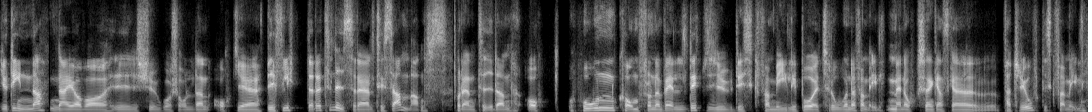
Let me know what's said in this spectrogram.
judinna när jag var i 20-årsåldern och vi flyttade till Israel väl tillsammans på den tiden. Och hon kom från en väldigt judisk familj, både en troende familj, men också en ganska patriotisk familj.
